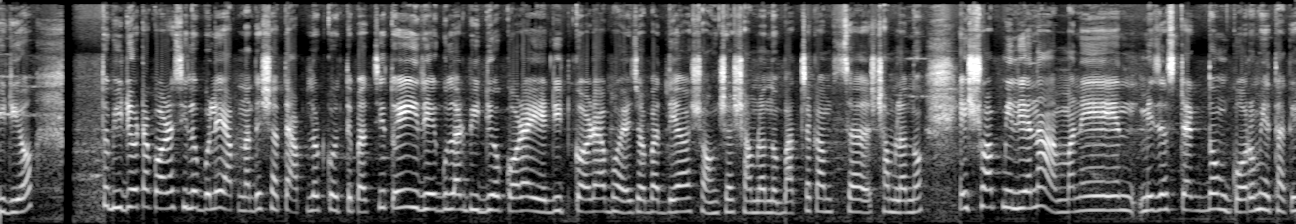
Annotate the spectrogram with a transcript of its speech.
ভিডিও তো ভিডিওটা করা ছিল বলে আপনাদের সাথে আপলোড করতে পারছি। তো এই রেগুলার ভিডিও করা এডিট করা ভয়ে জবাব দেওয়া সংসার সামলানো, বাচ্চা কামচা সামলানো, এই সব মিলিয়ে না মানে মেজাজটা একদম গরম হয়ে থাকে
